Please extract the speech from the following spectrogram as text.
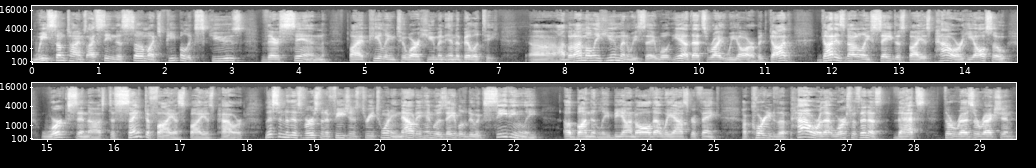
We mm. sometimes, I've seen this so much, people excuse their sin by appealing to our human inability. Uh, but I'm only human, we say. Well, yeah, that's right, we are. But God, God has not only saved us by His power, He also works in us to sanctify us by His power. Listen to this verse in Ephesians 3:20. Now to Him who is able to do exceedingly abundantly beyond all that we ask or think, according to the power that works within us. That's the resurrection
